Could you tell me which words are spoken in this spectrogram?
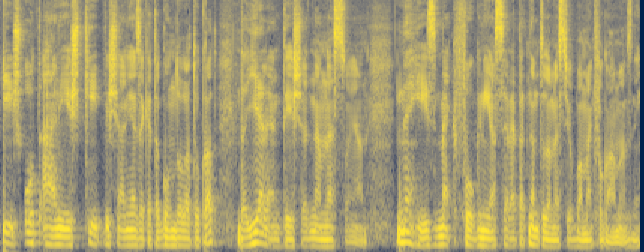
és ott állni, és képviselni ezeket a gondolatokat, de a jelentésed nem lesz olyan. Nehéz megfogni a szerepet, nem tudom ezt jobban megfogalmazni.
